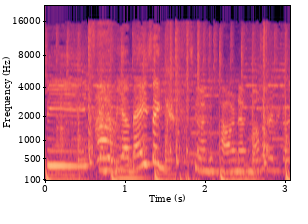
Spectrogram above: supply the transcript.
Anna. Wow. So happy. It's gonna be amazing. Jetzt können wir einen Powernap machen.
